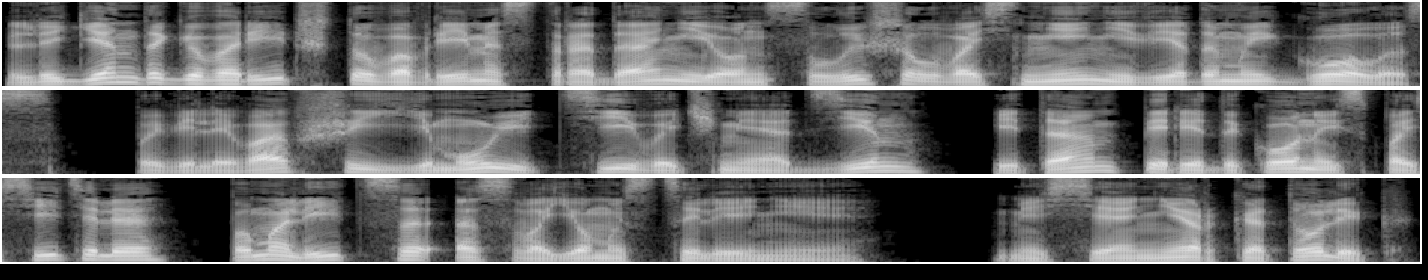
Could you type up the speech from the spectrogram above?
Легенда говорит, что во время страданий он слышал во сне неведомый голос, повелевавший ему идти в Эчмиадзин и там, перед иконой Спасителя, помолиться о своем исцелении. Миссионер-католик,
